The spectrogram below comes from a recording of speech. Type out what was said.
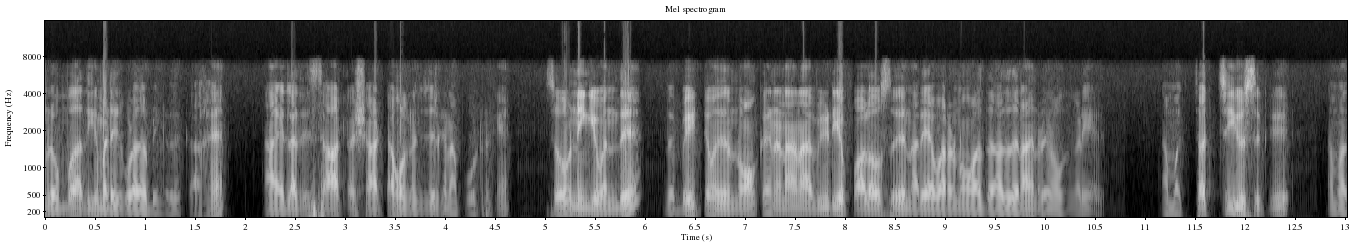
டைம் ரொம்ப அதிகம் எடுக்கக்கூடாது அப்படிங்கிறதுக்காக நான் எல்லாத்தையும் ஷார்ட்டாக ஷார்ட்டாக உங்களுக்கு செஞ்சுருக்கேன் நான் போட்டிருக்கேன். ஸோ நீங்கள் வந்து இந்த பெயிட்டை வந்து நோக்கம் என்னென்னா நான் வீடியோ ஃபாலோவர்ஸு நிறையா வரணும். அது அதெல்லாம் என்னுடைய நோக்கம் கிடையாது. நம்ம சர்ச் யூஸுக்கு நம்ம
